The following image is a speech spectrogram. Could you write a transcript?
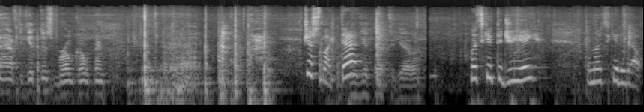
Gonna have to get this broke open Just like that. get that together. Let's get the G8 and let's get it out.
